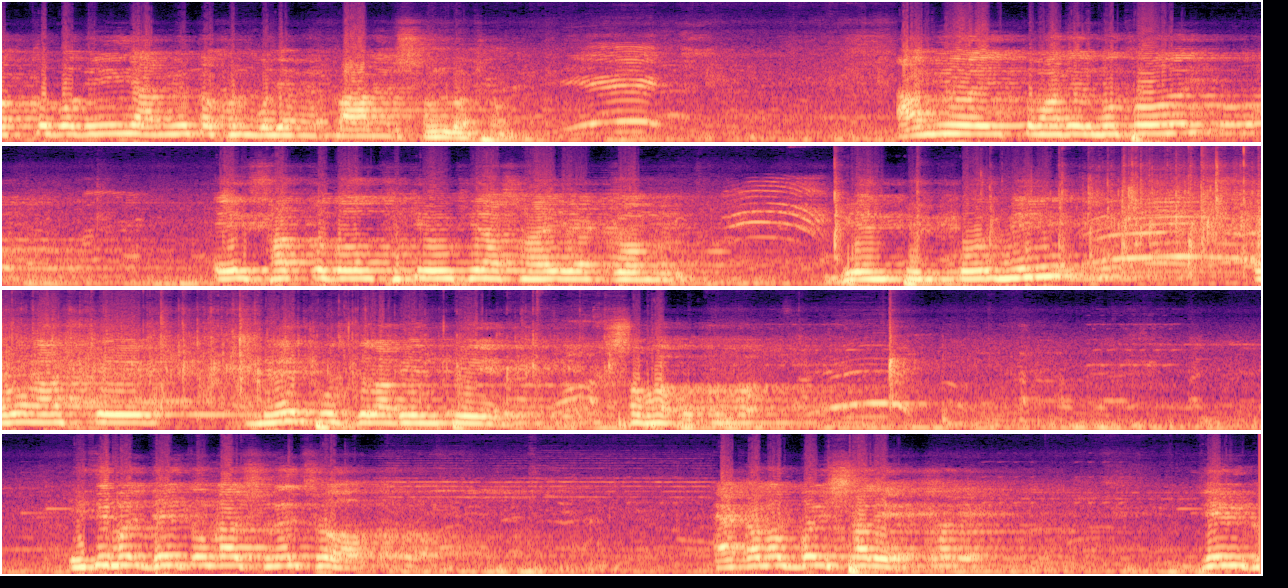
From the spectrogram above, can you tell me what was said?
বক্তব্য দিই, আমিও তখন বলি আমি প্রাণের সংগঠন। আমিও এই তোমাদের মতোই এই ছাত্র দল থেকে উঠে আসা এই একজন বিএনপির কর্মী এবং আজকে মেহেরপুর জেলা বিএনপির সভাপতি। ইতিমধ্যেই তোমরা শুনেছ, একানব্বই সালে দীর্ঘ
